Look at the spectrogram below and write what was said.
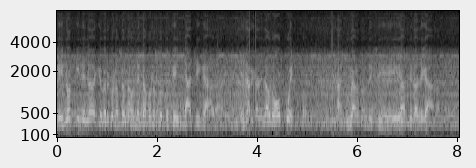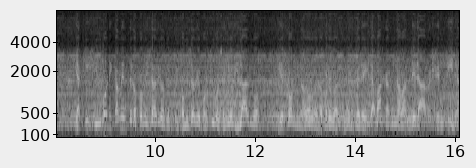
Que no tiene nada que ver con la zona donde estamos nosotros, que es la llegada. Se larga del lado opuesto al lugar donde se hace la llegada. Y aquí simbólicamente los comisarios, del- el comisario deportivo, el señor Hidalgo, y el coordinador de la prueba, el señor Pereira, bajan una bandera argentina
